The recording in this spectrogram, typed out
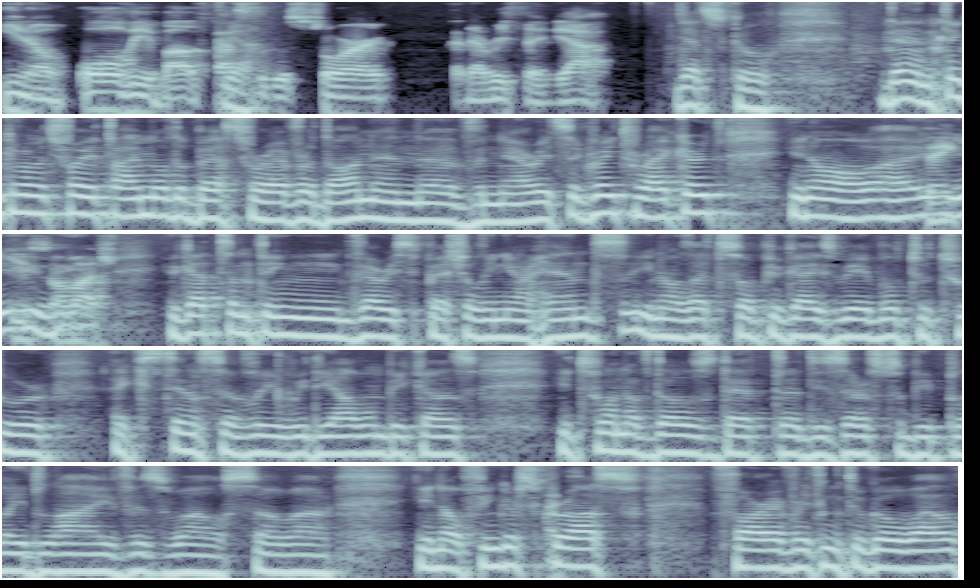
you know, all the above festivals, yeah. touring and everything. Yeah. That's cool. Dan, thank you very much for your time. All the best for Everdawn and uh, Venera. It's a great record. You know, uh, thank you, you, so much. You got something very special in your hands. You know, let's hope you guys be able to tour extensively with the album because it's one of those that uh, deserves to be played live as well. So, uh, you know, fingers crossed for everything to go well.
